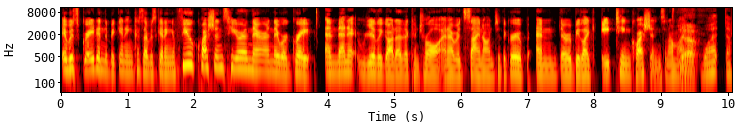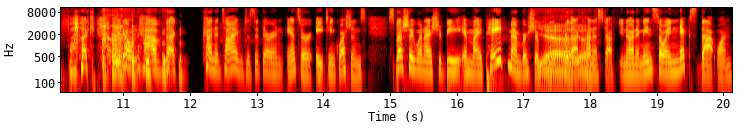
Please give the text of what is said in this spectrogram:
it was great in the beginning because I was getting a few questions here and there and they were great. And then it really got out of control and I would sign on to the group and there would be like 18 questions and I'm like, Yeah. what the fuck? I don't have that kind of time to sit there and answer 18 questions, especially when I should be in my paid membership Yeah, group for that yeah. kind of stuff. You know what I mean? So I nixed that one.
